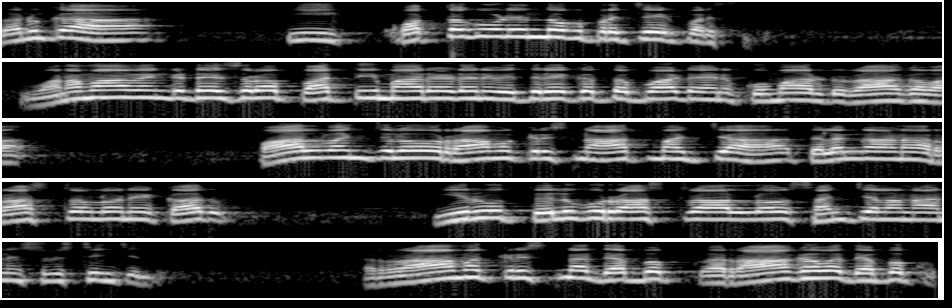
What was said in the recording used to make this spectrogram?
కనుక ఈ కొత్తగూడెంది ఒక ప్రత్యేక పరిస్థితి. వనమా వెంకటేశ్వరరావు పార్టీ మారాడని వ్యతిరేకతతో పాటు ఆయన కుమారుడు రాఘవ పాల్వంచులో రామకృష్ణ ఆత్మహత్య తెలంగాణ రాష్ట్రంలోనే కాదు ఇరు తెలుగు రాష్ట్రాల్లో సంచలనాన్ని సృష్టించింది. రామకృష్ణ దెబ్బ రాఘవ దెబ్బకు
